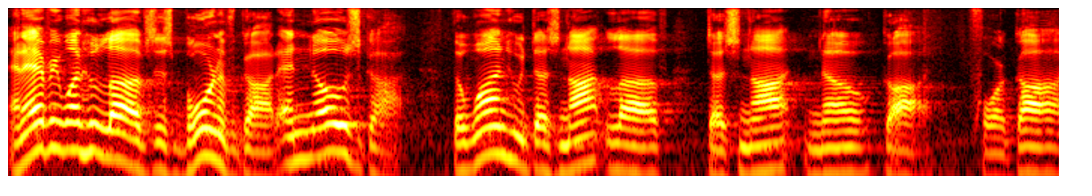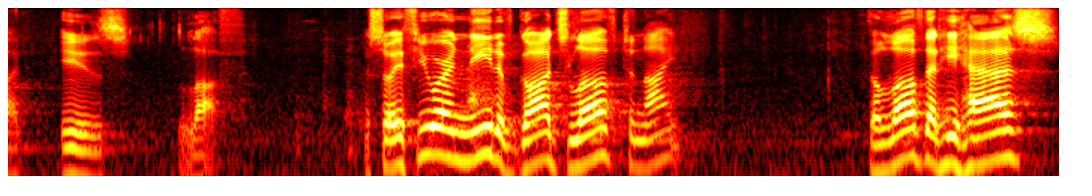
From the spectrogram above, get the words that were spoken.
And everyone who loves is born of God and knows God. The one who does not love does not know God, for God is love. So if you are in need of God's love tonight, the love that He has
